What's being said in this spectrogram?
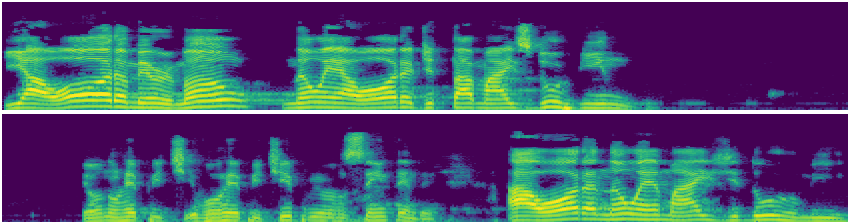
E a hora, meu irmão, não é a hora de estar tá mais dormindo. Eu não repeti, vou repetir para você entender. A hora não é mais de dormir.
